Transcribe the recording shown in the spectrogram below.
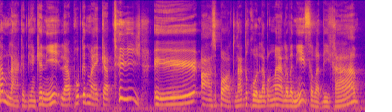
ล่ำลากันเพียงแค่นี้ แล้วพบกันใหม่กับที่เออาร์สปอร์ตรักทุกคนรักมากๆ แล้ววันนี้ สวัสดีครับ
